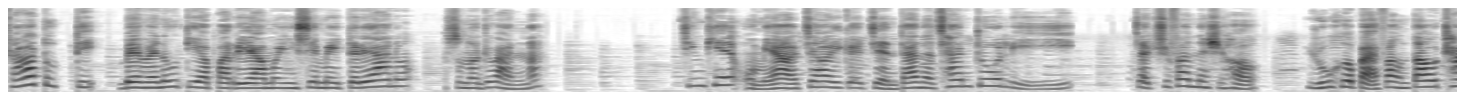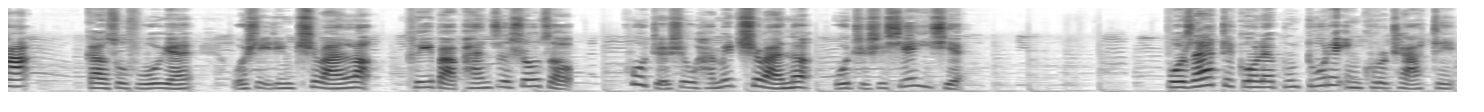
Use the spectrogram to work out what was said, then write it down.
Ciao a tutti, benvenuti a parliamo insieme italiano. Sono Giovanna。今天我们要教一个简单的餐桌礼仪，在吃饭的时候如何摆放刀叉，告诉服务员我是已经吃完了，可以把盘子收走，或者是我还没吃完呢，我只是歇一歇。Posate con le punture incrociate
